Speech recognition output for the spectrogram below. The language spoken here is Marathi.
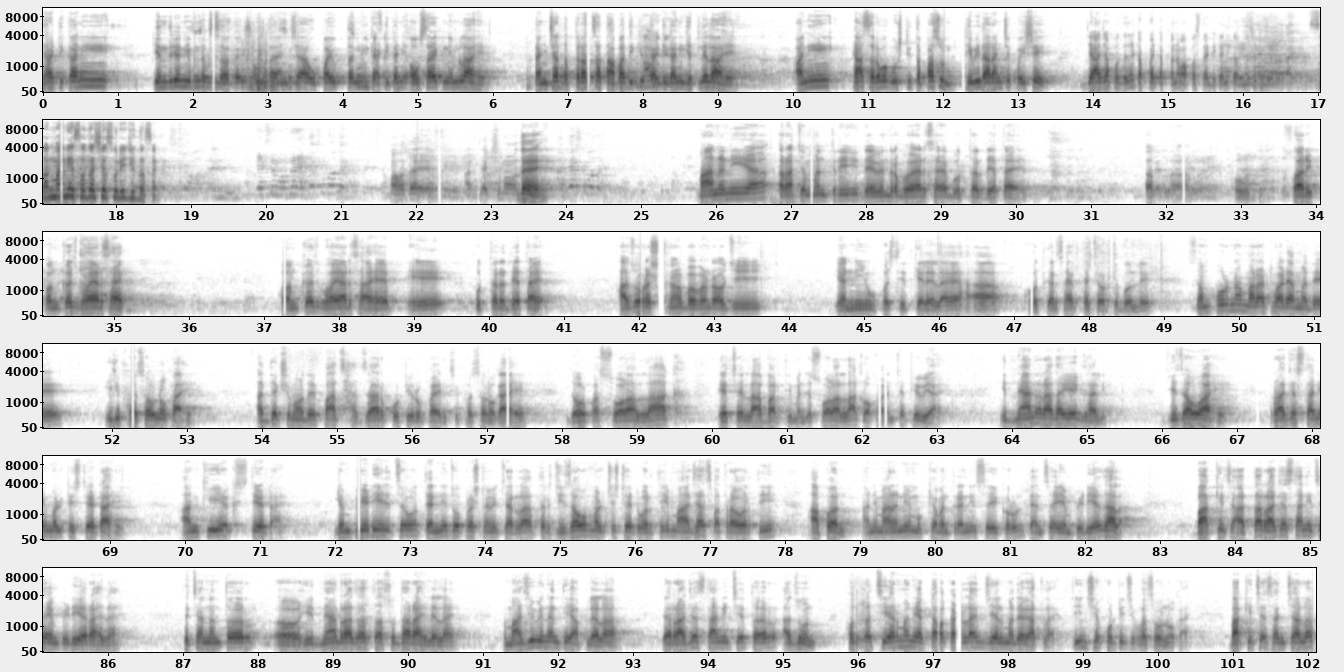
ह्या ठिकाणी केंद्रीय निबंधक सहकारी संस्था यांच्या उपायुक्तांनी त्या ठिकाणी औसायक नेमला आहे. त्यांच्या दप्तराचा ताबा देखील त्या ठिकाणी घेतलेला आहे. आणि ह्या सर्व गोष्टी तपासून ठेवीदारांचे पैसे ज्या ज्या पद्धतीने टप्प्याटप्प्याने वापस त्या ठिकाणी करण्याचं ठरवलेलं आहे. सन्माननीय सदस्य सूर्यजी देसाई महोदय अध्यक्ष महोदय माननीय राज्यमंत्री देवेंद्र भोयार साहेब उत्तर देत आहेत. सॉरी पंकज भोयार साहेब. पंकज भोयार साहेब हे उत्तर देत आहेत. हा जो प्रश्न बबनरावजी यांनी उपस्थित केलेला आहे हा खोतकर साहेब त्याच्यावरती बोलले. संपूर्ण मराठवाड्यामध्ये ही जी फसवणूक आहे अध्यक्ष महोदय पाच हजार कोटी रुपयांची फसवणूक आहे. जवळपास सोळा लाख याचे लाभार्थी म्हणजे सोळा लाख लोकांच्या ठेवी आहे. ही ज्ञानराधा एक झाली जिजाऊ आहे राजस्थानी मल्टी स्टेट आहे आणखी एक स्टेट आहे. एम पी डीचं त्यांनी जो प्रश्न विचारला तर जिजाऊ मल्टी स्टेटवरती माझ्याच पत्रावरती आपण आणि माननीय मुख्यमंत्र्यांनी सही करून त्यांचा एम पी डी ए झाला. बाकीचं आता राजस्थानीचा एम पी डी ए राहिला आहे त्याच्यानंतर ही ज्ञानराजाचा सुद्धा राहिलेला आहे. माझी विनंती आपल्याला त्या राजस्थानीचे तर अजून फक्त चेअरमन एकटा पकडलाय आणि जेलमध्ये घातलाय. तीनशे कोटीची फसवणूक आहे. बाकीचे संचालक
